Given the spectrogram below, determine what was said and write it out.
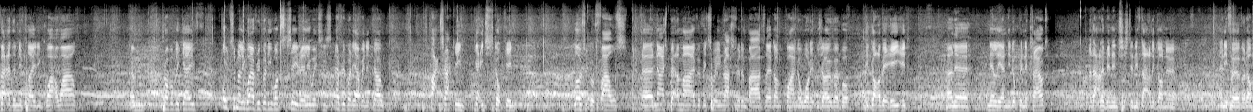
better than they played in quite a while. And probably gave ultimately what everybody wants to see really, which is everybody having a go. Backtracking, getting stuck in. Loads of good fouls. Uh, nice bit of miver between Rashford and Bardsley. I don't quite know what it was over, but it got a bit heated and uh, nearly ended up in the crowd. And that would have been interesting if that had gone uh, any further on.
